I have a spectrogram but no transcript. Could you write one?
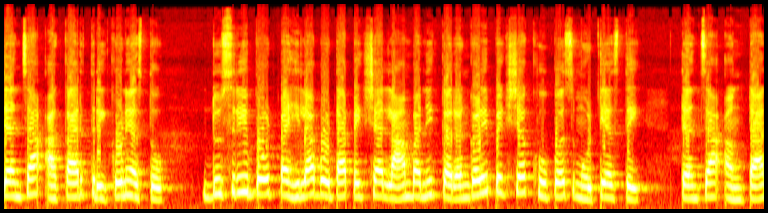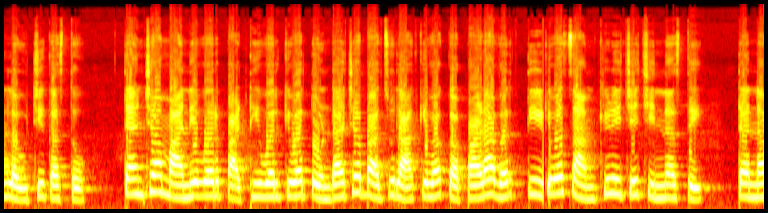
त्यांचा आकार त्रिकोणी असतो. दुसरी बोट पहिल्या बोटापेक्षा लांब आणि करंगळीपेक्षा खूपच मोठी असते. त्यांचा अंगठा लवचिक असतो. त्यांच्या मानेवर पाठीवर किंवा तोंडाच्या बाजूला किंवा कपाळावर तीळ किंवा चामखिळीचे चिन्ह असते. त्यांना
